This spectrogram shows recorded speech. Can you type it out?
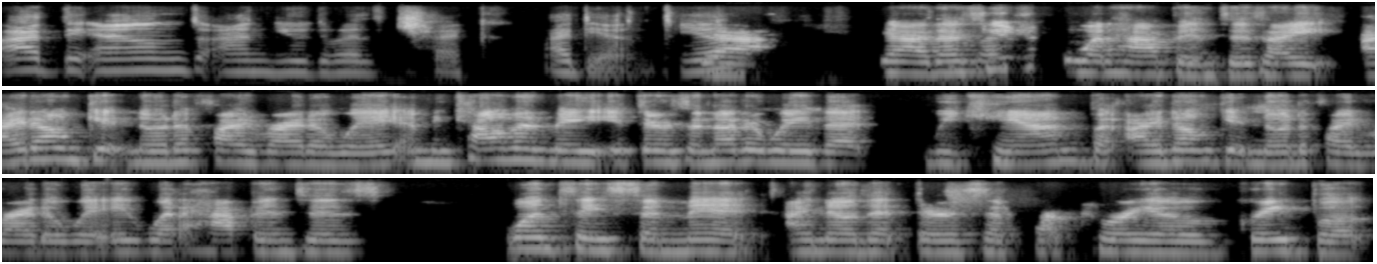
at the end and you will check at the end. Yeah. Yeah. Yeah, that's usually what happens is I I don't get notified right away. I mean, Calvin may if there's another way that we can, but I don't get notified right away. What happens is once they submit, I know that there's a Proctorio gradebook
